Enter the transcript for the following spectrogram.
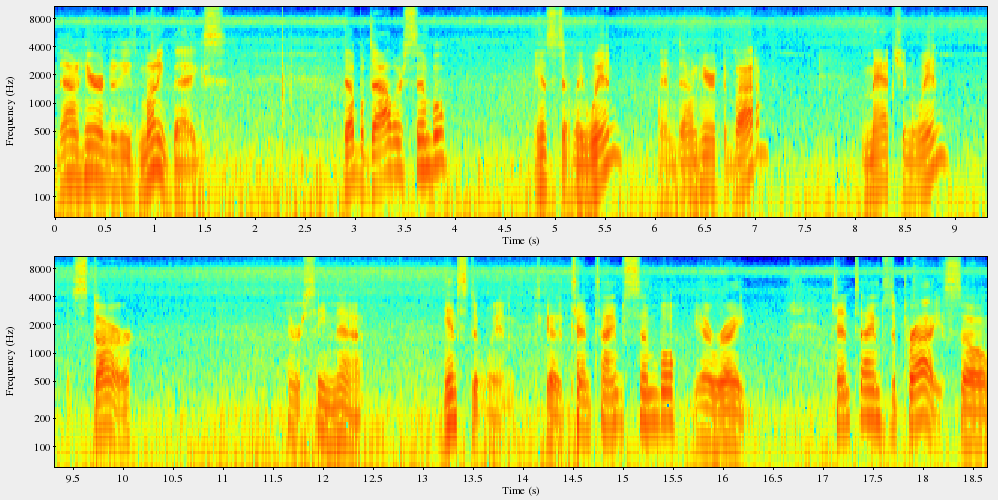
Down here under these money bags, double dollar symbol, instantly win. And down here at the bottom, match and win, star. Never seen that. Instant win. It's got a 10 times symbol. Yeah, right. 10 times the prize. So,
